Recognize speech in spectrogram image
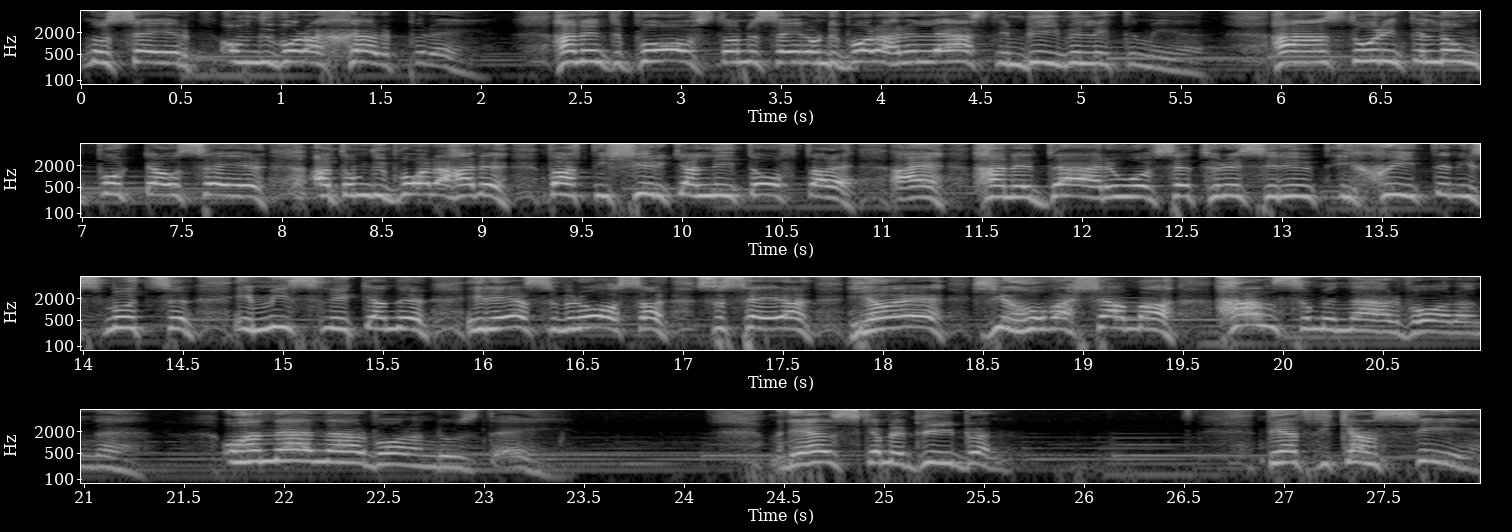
och säger, om du bara skärper dig. Han är inte på avstånd och säger om du bara hade läst din bibel lite mer. Han står inte långt borta och säger att om du bara hade varit i kyrkan lite oftare. Nej, han är där oavsett hur det ser ut. I skiten, i smutsen, i misslyckanden, i det som rasar. Så säger han, jag är Jehova Shammah, han som är närvarande. Och han är närvarande hos dig. Men det jag älskar med Bibeln, det är att vi kan se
